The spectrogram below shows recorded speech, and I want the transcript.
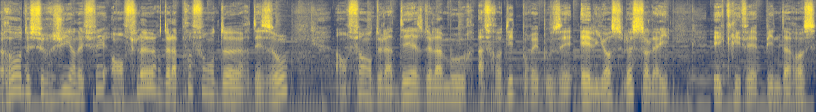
Rhodes surgit en effet en fleur de la profondeur des eaux enfant de la déesse de l'amour Aphrodite pour épouser Hélios, le soleil, écrivait Pindaros,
